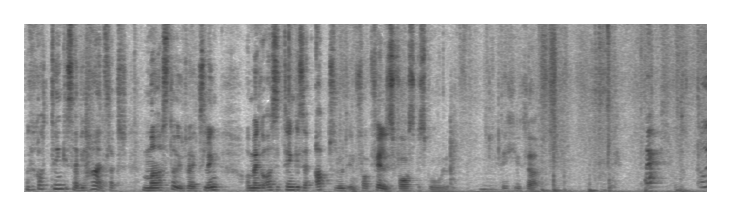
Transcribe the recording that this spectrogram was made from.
Man kan godt tenke seg at vi har en slags masterutveksling, og man kan også tenke seg absolutt en for felles forskerskole. Det er helt klart. Takk. Tor?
